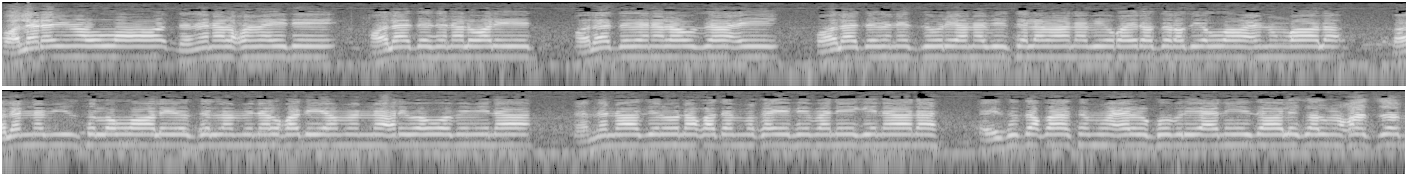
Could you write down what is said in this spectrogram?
قال رحمه الله دثنا الحميدي قال دثنا الوليد قال دثنا الأوزاعي قال دثنا الزوري عن أبي سلمة عن أبي هريرة رضي الله عنه قال قال النبي صلى الله عليه وسلم من الغد يوم النحر وهو بمنى أن نازلون غدا بخيف بني كنانة حيث تقاسموا على الكفر يعني ذلك المحسب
